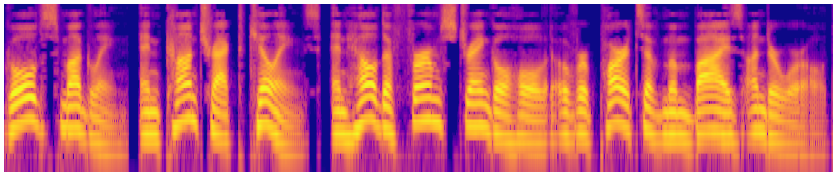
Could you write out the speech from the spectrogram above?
gold smuggling, and contract killings, and held a firm stranglehold over parts of Mumbai's underworld.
